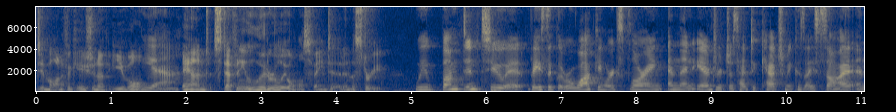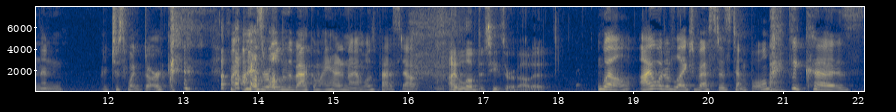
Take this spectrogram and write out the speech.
demonification of evil. Yeah. And Stephanie literally almost fainted in the street. we bumped into it. Basically, we're walking, we're exploring, and then Andrew just had to catch me because I saw it, and then it just went dark. my eyes rolled in the back of my head, and I almost passed out. I love to tease her about it. Well, I would have liked Vesta's temple because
